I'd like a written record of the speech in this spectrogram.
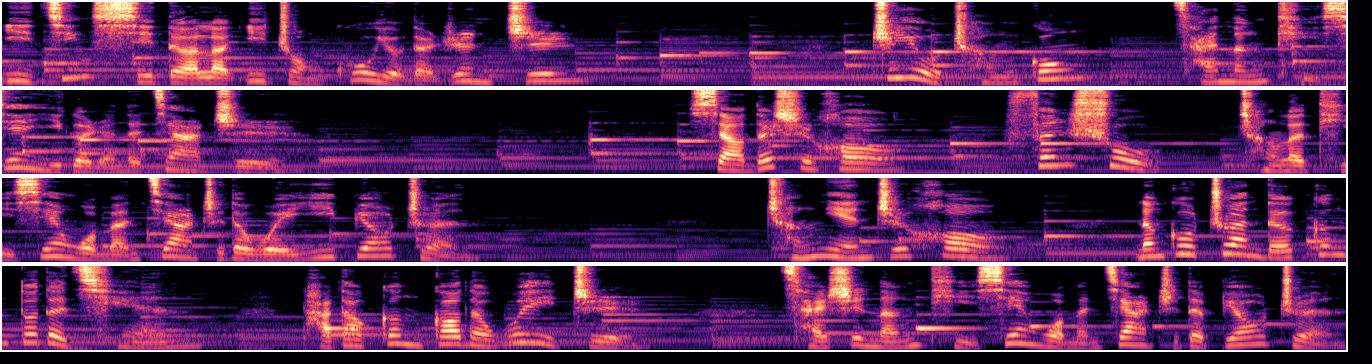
已经习得了一种固有的认知：只有成功，才能体现一个人的价值。小的时候，分数成了体现我们价值的唯一标准。成年之后，能够赚得更多的钱，爬到更高的位置，才是能体现我们价值的标准。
